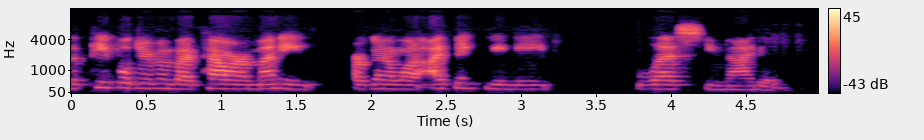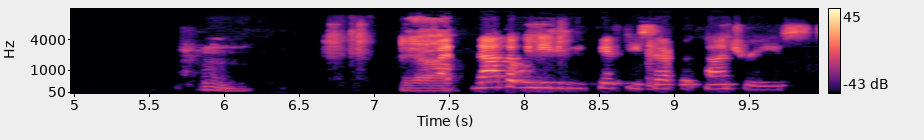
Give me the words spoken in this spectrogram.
the people driven by power and money are going to want. I think we need less united. Hmm. Yeah. Not that we need to be 50 separate countries,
